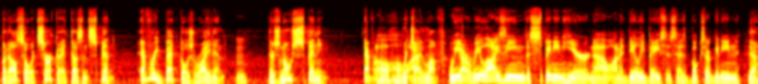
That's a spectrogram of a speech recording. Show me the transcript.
But also at Circa, it doesn't spin. Every bet goes right in. Hmm. There's no spinning ever, Oh, which I, love. We are realizing the spinning here now on a daily basis as books are getting Yeah.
